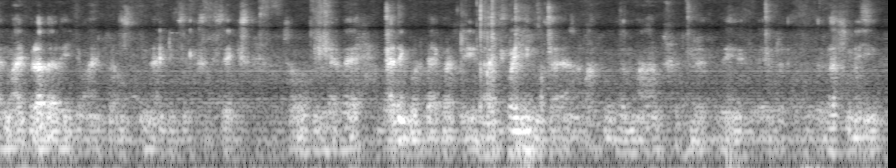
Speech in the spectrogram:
And my brother, he joined from 1966. So we have a very good faculty like Qayyim Hussain, Mahmoud the, the, the Rasmi, the,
